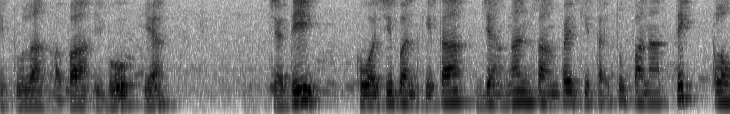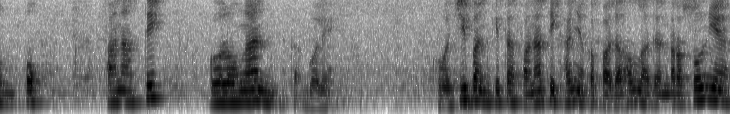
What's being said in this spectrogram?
itulah Bapak, Ibu ya. Jadi kewajiban kita jangan sampai kita itu fanatik kelompok, fanatik golongan. Nggak boleh. Kewajiban kita fanatik hanya kepada Allah dan Rasulnya.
